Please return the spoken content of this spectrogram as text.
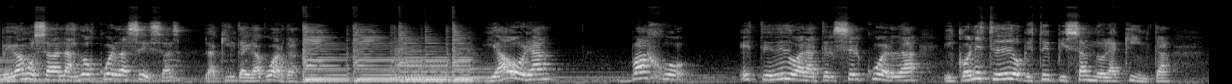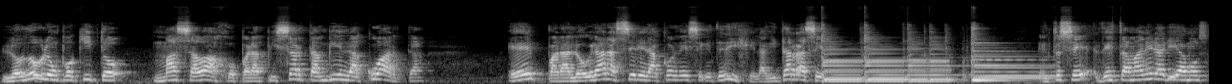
pegamos a las dos cuerdas esas, la quinta y la cuarta, y ahora bajo este dedo a la tercera cuerda y con este dedo que estoy pisando la quinta, lo doblo un poquito más abajo para pisar también la cuarta, ¿eh? para lograr hacer el acorde ese que te dije. La guitarra hace... Entonces, de esta manera haríamos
